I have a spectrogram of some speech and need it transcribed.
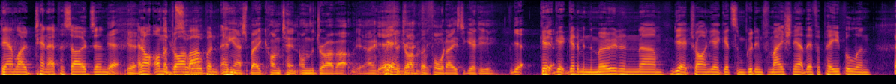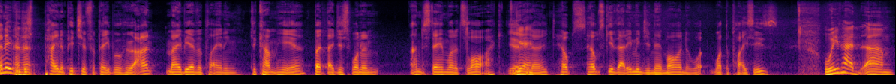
download ten episodes and Yeah. Yeah, and on, on the drive up and, and King Ash Bay content on the drive up. You know, if Yeah, they're driving exactly. for four days to get here. yeah, get, yeah. get get them in the mood and um, yeah, try and yeah get some good information out there for people and And even and just that- paint a picture for people who aren't maybe ever planning to come here, but they just want to understand what it's like. Yeah. Yeah. You know, helps helps give that image in their mind of what, what the place is. We've had um,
